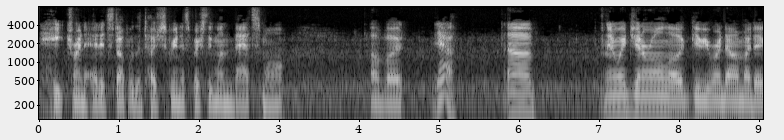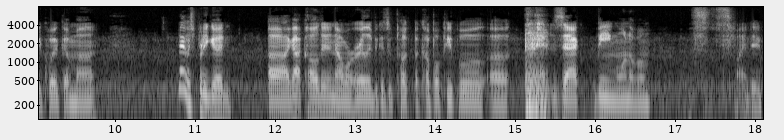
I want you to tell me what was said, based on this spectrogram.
hate trying to edit stuff with a touchscreen, especially one that small. Uh, but yeah. Uh, anyway, general, I'll give you a rundown of my day quick. I'm uh, it was pretty good. Uh, I got called in an hour early because a couple people, uh, Zach being one of them. It's, it's fine, dude.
